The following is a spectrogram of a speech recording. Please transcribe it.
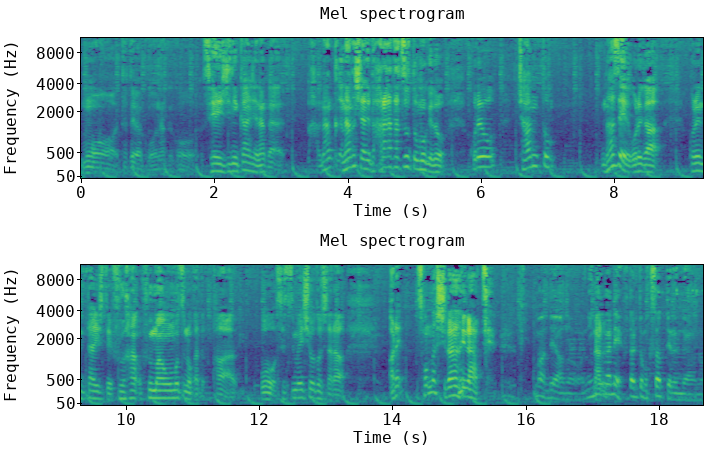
もう例えばこうなんかこう政治に関してなんかはなんかなんか知らないけど腹が立つと思うけどこれをちゃんとなぜ俺がこれに対して不満不満を持つのかを説明しようとしたらあれ？そんな知らないなって。まあであの人間がね2人とも腐ってるんであの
